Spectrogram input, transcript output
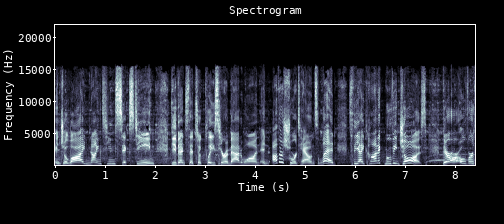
in July 1916. The events that took place here in Matawan and other shore towns led to the iconic movie Jaws. There are over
